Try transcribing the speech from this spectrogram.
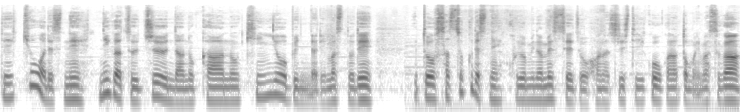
で今日はですね2月17日の金曜日になりますので、えっと、早速ですね暦のメッセージをお話ししていこうかなと思いますが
